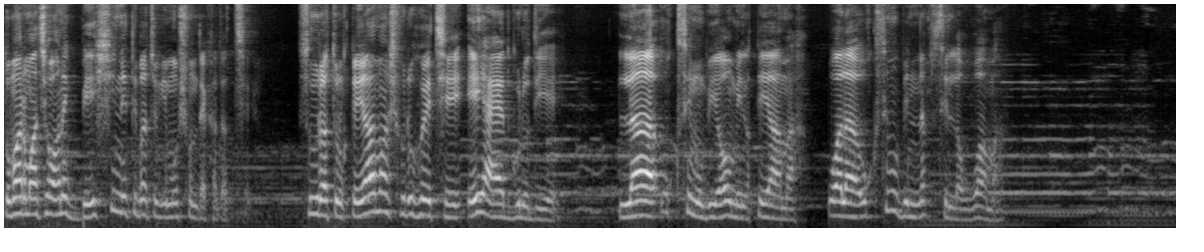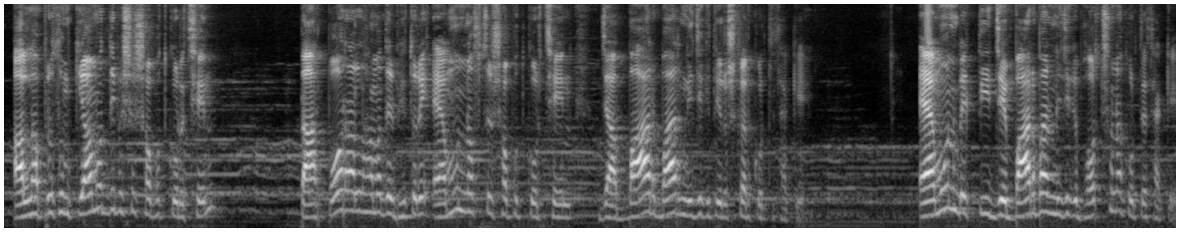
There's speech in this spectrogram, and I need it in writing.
তোমার মাঝে অনেক বেশি নেতিবাচক ইমোশন দেখা যাচ্ছে। সুরাতুল কেয়ামা শুরু হয়েছে এই আয়াতগুলো দিয়ে। লা উকসিমু বিয়াউমিল কিয়ামা ওয়ালা উকসিমু বিন নাফসিল লাওয়ামা। আল্লাহ প্রথম কিয়ামত দিবসের শপথ করেছেন তারপর আল্লাহ আমাদের ভিতরে এমন নফসের শপথ করছেন যা বারবার নিজেকে তিরস্কার করতে থাকে। এমন ব্যক্তি যে বারবার নিজেকে ভর্ৎসনা করতে থাকে।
